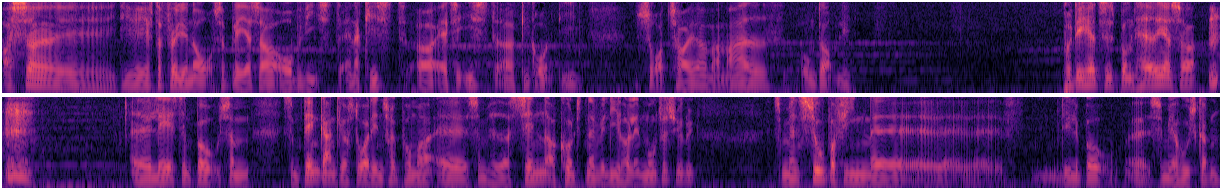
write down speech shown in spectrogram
Og så øh, de efterfølgende år, så blev jeg så overbevist anarkist og ateist og gik rundt i sort tøj og var meget ungdomlig. På det her tidspunkt havde jeg så øh, læst en bog, som, som dengang gjorde stort indtryk på mig, øh, som hedder Send og kunsten at vedligeholde en motorcykel. Som er en super fin øh, øh, lille bog, øh, som jeg husker den.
